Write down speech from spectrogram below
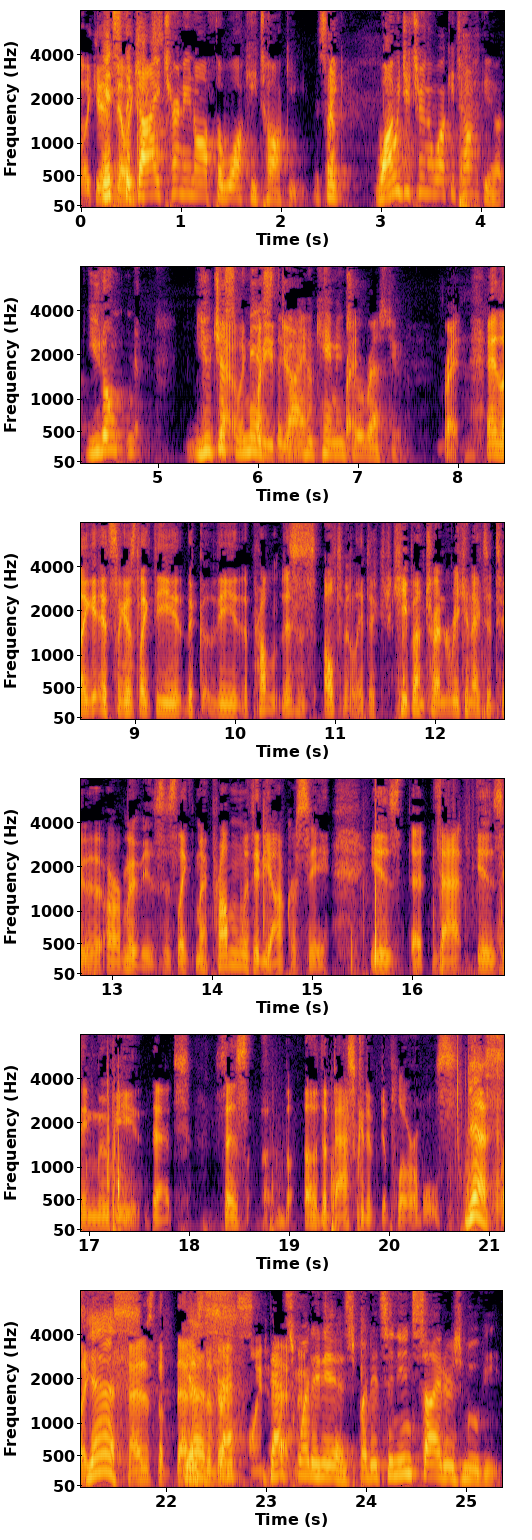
like It's you know, the like, guy turning off the walkie-talkie. It's like, why would you turn the walkie-talkie off? You don't. You just like, missed you the guy who came in to arrest you. Right, and like it's like it's like the the the the problem. This is ultimately to keep on trying to reconnect it to our movies. Is like my problem with Idiocracy is that that is a movie that says oh, the basket of deplorables. Yes, Like, yes. that is the that is Yes. the very that's point. Of that's that what movie. it is. But it's an insider's movie,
